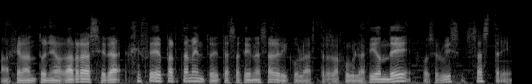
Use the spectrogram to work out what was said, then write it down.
Ángel Antonio Algarra será jefe de Departamento de Tasaciones Agrícolas tras la jubilación de José Luis Sastre.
